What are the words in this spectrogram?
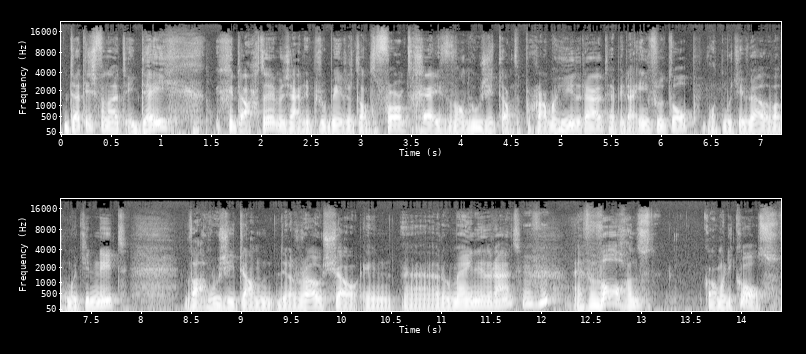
dat is vanuit idee gedachte. We zijn nu proberen het dan te vorm te geven van hoe ziet dan het programma hier eruit? Heb je daar invloed op? Wat moet je wel en wat moet je niet? Wa- hoe ziet dan de roadshow in eh, Roemenië eruit? Mhm. En vervolgens komen die calls.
